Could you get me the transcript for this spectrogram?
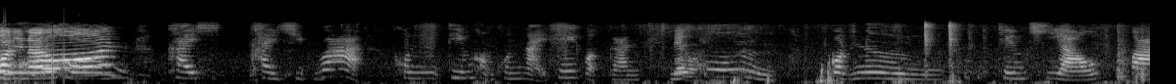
วัสดีนะทุกคน ใครใครคิดว่าคนทีมของคนไหนเท่กว่ากันเน็กคุ้งกดหนึ่งทีมเขียวฟ้า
